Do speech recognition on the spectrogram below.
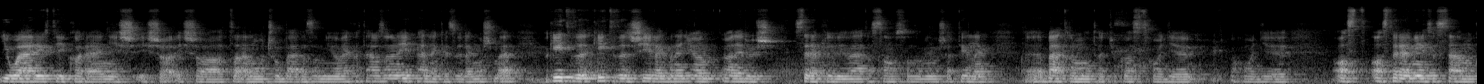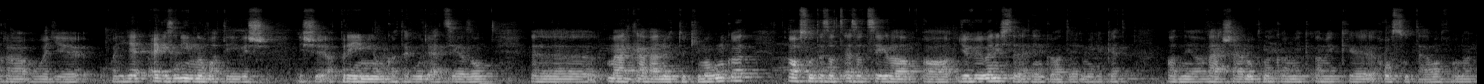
jó árértékarány és, és, a, és a talán olcsóbb ár az, ami a meghatározó, hanem épp ellenkezőleg most már a 2000, 2000-es években egy olyan, olyan erős szereplővé vált a Samsung, ami most már tényleg bátran mondhatjuk azt, hogy, hogy azt, azt eredményezte számunkra, hogy, hogy egy egészen innovatív és, és a prémium kategóriát célzó márkává nőttük ki magunkat. Abszolút ez a, ez a cél a, a jövőben is, szeretnénk a termékeket adni a vásárlóknak, amik, amik hosszú távon fognak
